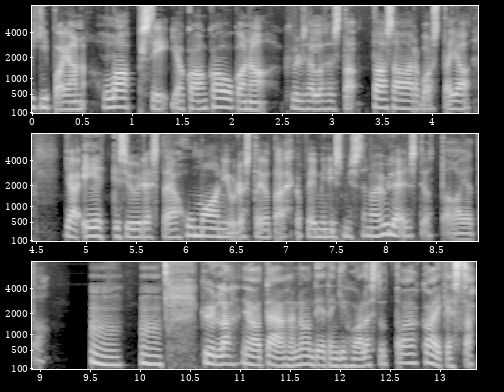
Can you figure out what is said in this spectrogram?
hikipajan lapsi, joka on kaukana kyllä sellaisesta tasa-arvosta ja, ja eettisyydestä ja humaaniudesta, jota ehkä feminismissä noin yleisesti ottaa ajetaan. Mm, mm, kyllä, joo, tämähän on tietenkin huolestuttavaa kaikessa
